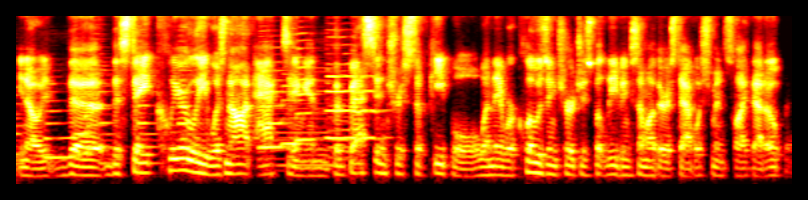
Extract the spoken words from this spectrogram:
you know, the the state clearly was not acting in the best interests of people when they were closing churches but leaving some other establishments like that open.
